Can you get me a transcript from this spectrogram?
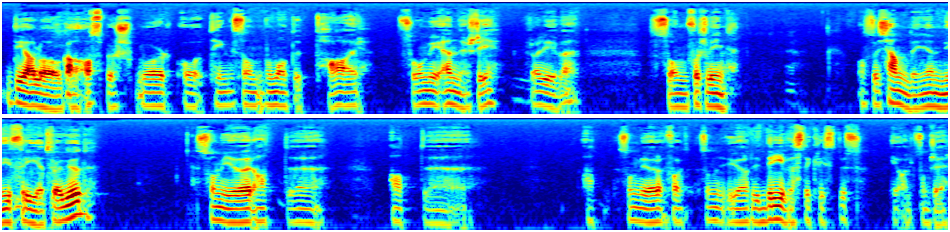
dialoger av spørsmål og ting som på en måte tar så mye energi fra livet, som forsvinner. Og så kommer det inn en ny frihet fra Gud som gjør at, eh, at, eh, at som, gjør, som gjør at vi drives til Kristus i alt som skjer.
